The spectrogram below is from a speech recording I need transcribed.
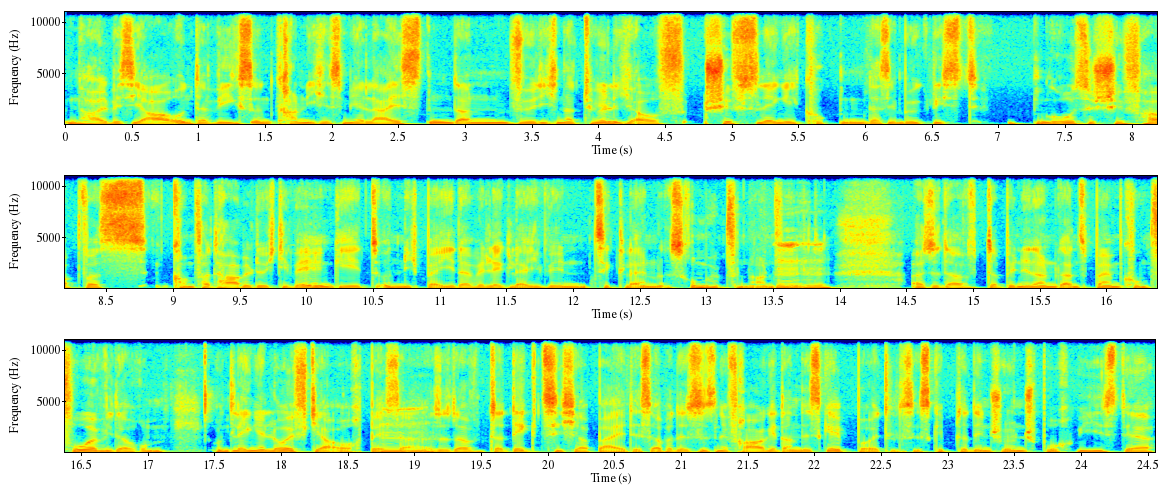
ein halbes Jahr unterwegs und kann ich es mir leisten, dann würde ich natürlich auf Schiffslänge gucken, dass ich möglichst ein großes Schiff habe, was komfortabel durch die Wellen geht und nicht bei jeder Welle gleich wie ein Zicklein das Rumhüpfen anfängt. Mhm. Also da, da bin ich dann ganz beim Komfort wiederum. Und Länge läuft ja auch besser. Mhm. Also da, da deckt sich ja beides. Aber das ist eine Frage dann des Geldbeutels. Es gibt ja den schönen Spruch, wie hieß der?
